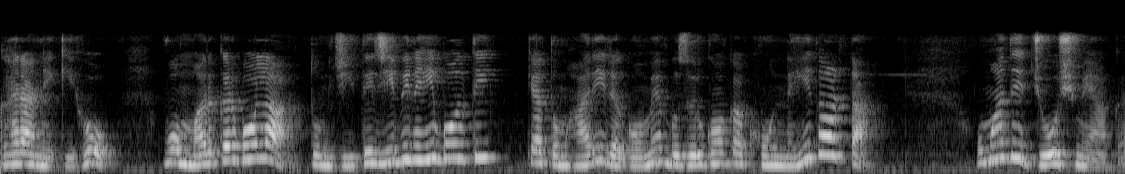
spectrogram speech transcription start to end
گھرانے کی ہو۔ وہ مر کر بولا، تم جیتے جی بھی نہیں بولتی؟ کیا تمہاری رگوں میں بزرگوں کا خون نہیں دوڑتا؟ اما دے جوش میں آ کر،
